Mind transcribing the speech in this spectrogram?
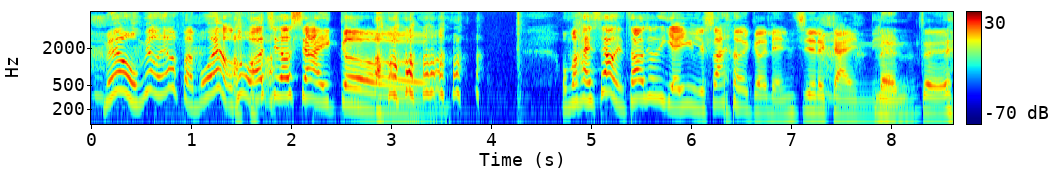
没有，我没有要反驳，我想说我要接到下一个。我们还是要你知道，就是言语上有一个连接的概念。对，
